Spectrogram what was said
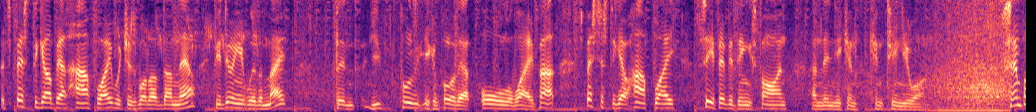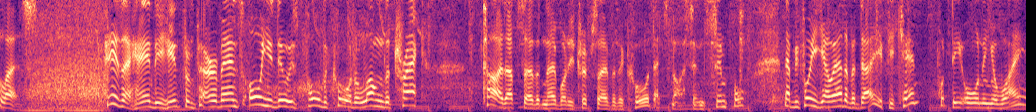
it's best to go about halfway, which is what I've done now. If you're doing it with a mate, then you pull you can pull it out all the way. But it's best just to go halfway, see if everything's fine, and then you can continue on. Simple as. Here's a handy hint from Parravans. All you do is pull the cord along the track, tie it up so that nobody trips over the cord. That's nice and simple. Now before you go out of a day, if you can, put the awning away.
